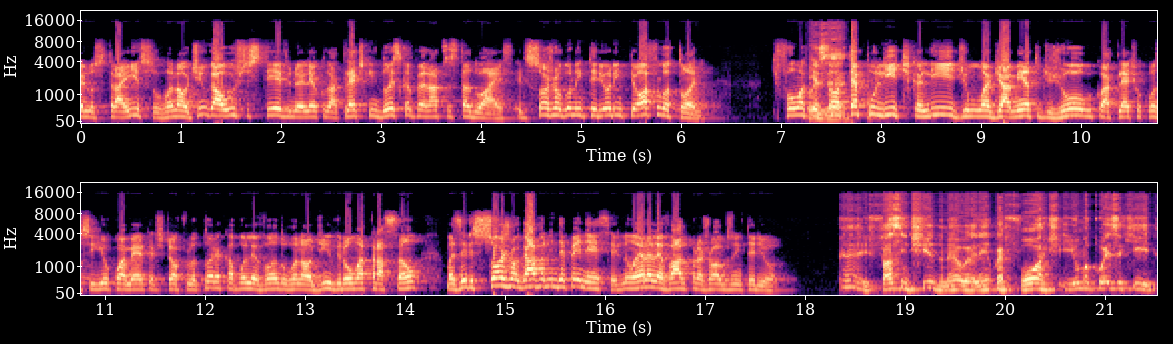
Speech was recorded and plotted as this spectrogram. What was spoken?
ilustrar isso, o Ronaldinho Gaúcho esteve no elenco do Atlético em dois campeonatos estaduais. Ele só jogou no interior em Teófilo Otoni que foi uma pois questão é. até política ali, de um adiamento de jogo que o Atlético conseguiu com a América de Teófilo Otoni, acabou levando o Ronaldinho, virou uma atração, mas ele só jogava no Independência, ele não era levado para jogos no interior. É, e faz sentido, né? O elenco é forte, e uma coisa que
